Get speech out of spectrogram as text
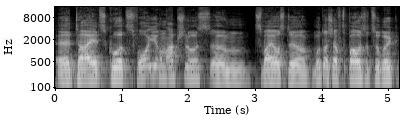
äh, teils kurz vor ihrem Abschluss, ähm, zwei aus der Mutterschaftspause zurück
